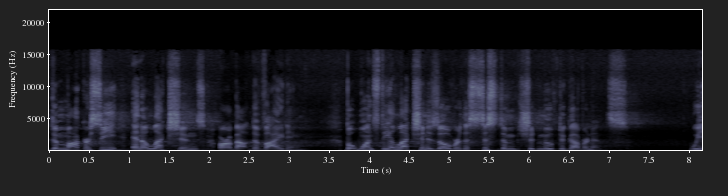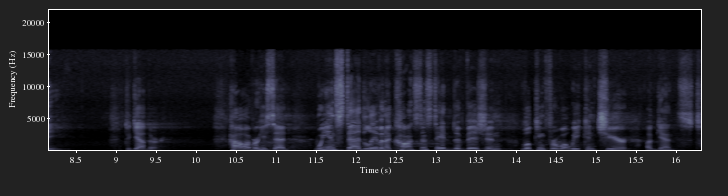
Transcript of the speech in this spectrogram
democracy and elections are about dividing. But once the election is over, the system should move to governance. We, together. However, he said, we instead live in a constant state of division, looking for what we can cheer against,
